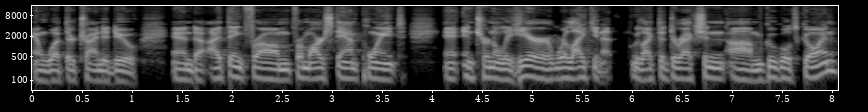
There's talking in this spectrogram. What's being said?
and what they're trying to do. And uh, I think from from our standpoint uh, internally here, we're liking it. We like the direction um, Google's going.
